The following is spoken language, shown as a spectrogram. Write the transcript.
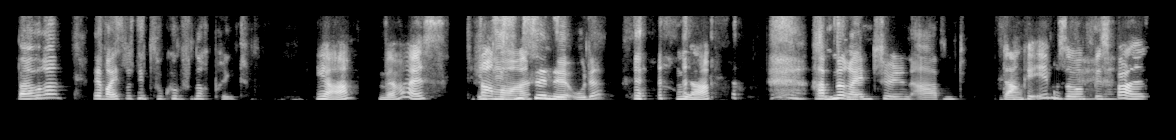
Barbara, wer weiß, was die Zukunft noch bringt. Ja, wer weiß. In Schauen wir diesem mal. Sinne, oder? Ja, Hab noch einen schönen Abend. danke ebenso. Bis bald.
